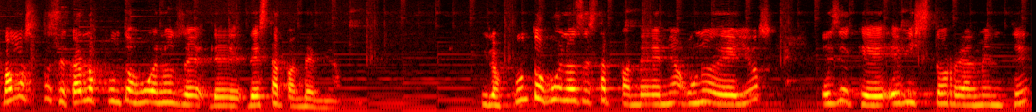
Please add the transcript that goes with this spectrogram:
vamos a sacar los puntos buenos de, de, de esta pandemia. Y los puntos buenos de esta pandemia, uno de ellos es de que he visto realmente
